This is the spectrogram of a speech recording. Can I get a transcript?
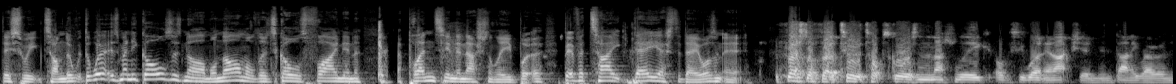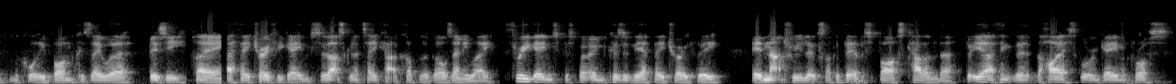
this week, Tom. There, there weren't as many goals as normal. Normal, there's goals flying in a, a plenty in the National League, but a bit of a tight day yesterday, wasn't it? First off, uh, two of the top scorers in the National League obviously weren't in action in Danny Rowan and Macauley Bonne because they were busy playing FA Trophy games. So that's going to take out a couple of goals anyway. Three games postponed because of the FA Trophy. It naturally looks like a bit of a sparse calendar. But yeah, I think the, the highest scoring game across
